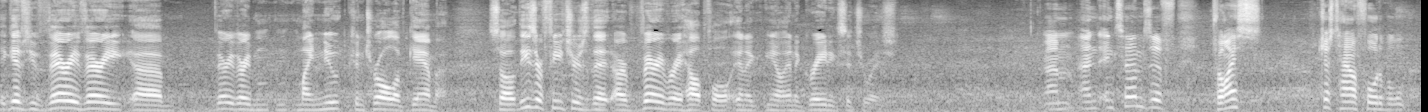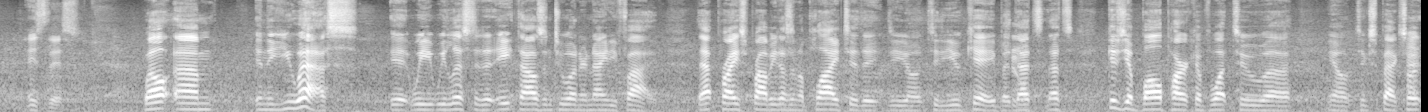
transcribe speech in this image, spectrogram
it gives you very very um, very very minute control of gamma. So these are features that are very, very helpful in a you know in a grading situation. Um, and in terms of price, just how affordable is this? Well, um, in the U.S., it, we we listed at eight thousand two hundred ninety-five. That price probably doesn't apply to the, the you know to the UK, but sure. that's that's gives you a ballpark of what to. Uh, you know to expect. So,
